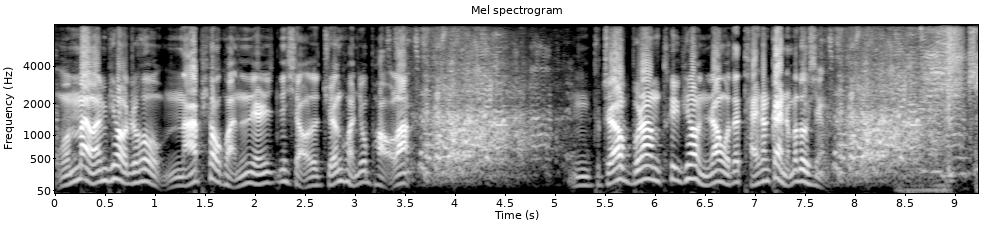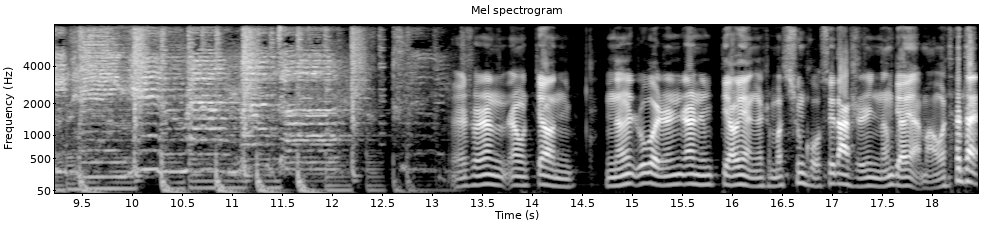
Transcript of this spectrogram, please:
我们卖完票之后，拿票款的人那小子卷款就跑了。你只要不让退票，你让我在台上干什么都行。有人说让让我调你，你能如果人让人表演个什么胸口碎大石，你能表演吗？我 大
